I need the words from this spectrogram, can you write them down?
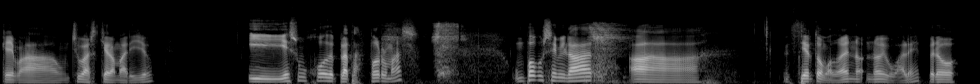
que lleva un chubasquero amarillo. Y es un juego de plataformas un poco similar a... En cierto modo, ¿eh? No, no igual, ¿eh? Pero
